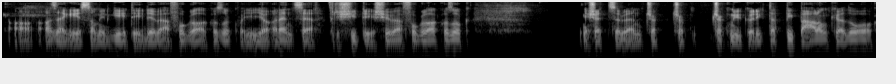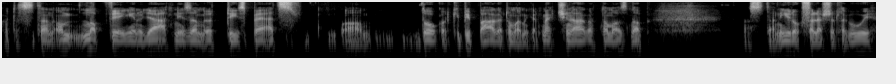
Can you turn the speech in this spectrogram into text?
a, az egész, amit GTD-vel foglalkozok, vagy így a rendszer frissítésével foglalkozok, és egyszerűen csak, csak, csak működik. Tehát pipálom ki a dolgokat, aztán a nap végén ugye átnézem 5-10 perc, a dolgokat kipipálgatom, amiket megcsinálgattam aznap, aztán írok fel esetleg új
